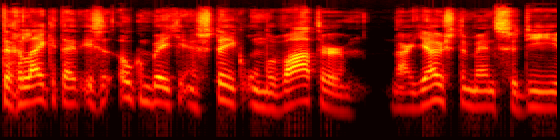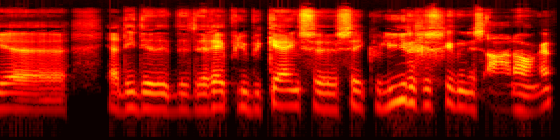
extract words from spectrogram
Tegelijkertijd is het ook een beetje een steek onder water naar juist de mensen die, uh, ja, die de, de, de, republikeinse seculiere geschiedenis aanhangen.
